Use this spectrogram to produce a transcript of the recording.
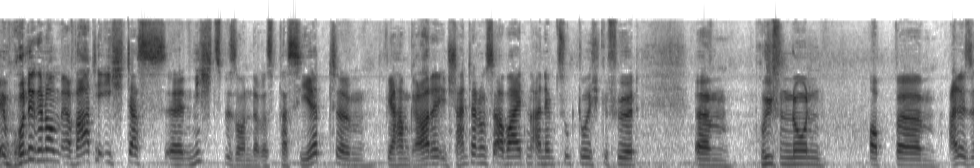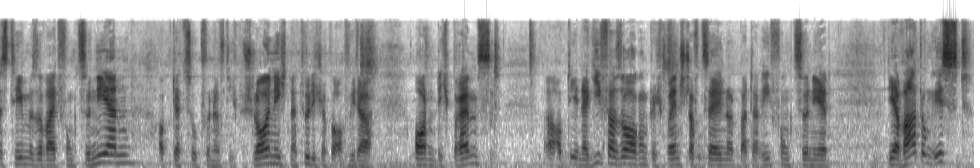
Im Grunde genommen erwarte ich, dass äh, nichts Besonderes passiert. Ähm, wir haben gerade Instandhaltungsarbeiten an dem Zug durchgeführt, ähm, prüfen nun, ob ähm, alle Systeme soweit funktionieren, ob der Zug vernünftig beschleunigt, natürlich, ob er auch wieder ordentlich bremst, äh, ob die Energieversorgung durch Brennstoffzellen und Batterie funktioniert. Die Erwartung ist,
